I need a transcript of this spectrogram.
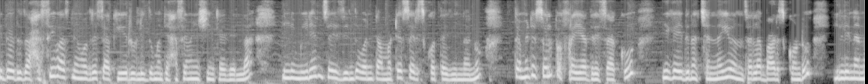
ಇದು ಹಸಿ ವಾಸನೆ ಹೋದರೆ ಸಾಕು ಈರುಳ್ಳಿದು ಮತ್ತು ಹಸಿಮೆಣ್ಸಿನ್ಕಾಯ್ದೆಲ್ಲ ಇಲ್ಲಿ ಮೀಡಿಯಮ್ ಸೈಜಿಂದು ಒಂದು ಟೊಮೆಟೊ ಸೇರಿಸ್ಕೊತಾ ಇದ್ದೀನಿ ನಾನು. ಟೊಮೆಟೊ ಸ್ವಲ್ಪ ಫ್ರೈ ಆದರೆ ಸಾಕು. ಈಗ ಇದನ್ನು ಚೆನ್ನಾಗಿ ಒಂದ್ಸಲ ಬಾಡಿಸ್ಕೊಂಡು ಇಲ್ಲಿ ನಾನು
